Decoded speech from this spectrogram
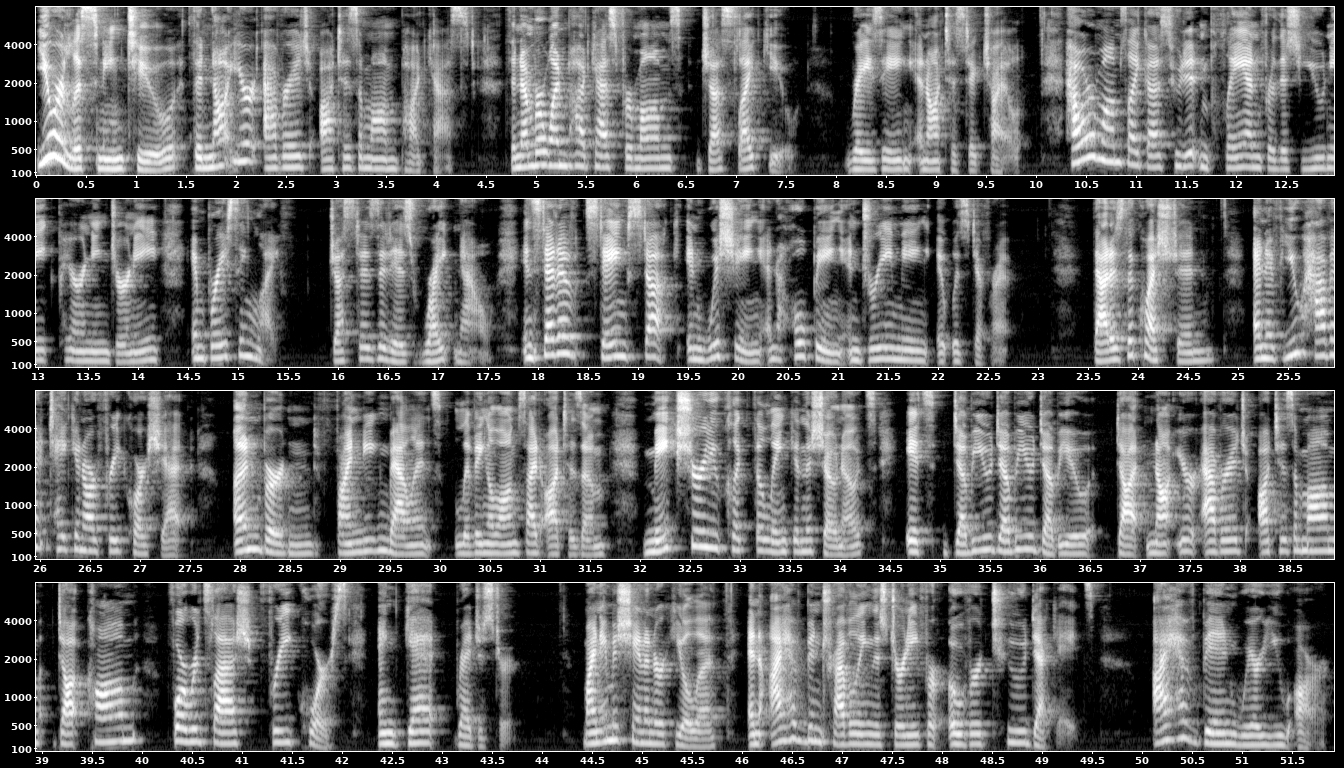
You are listening to the Not Your Average Autism Mom podcast, the number one podcast for moms just like you, raising an autistic child. How are moms like us who didn't plan for this unique parenting journey embracing life just as it is right now, instead of staying stuck in wishing and hoping and dreaming it was different? That is the question. And if you haven't taken our free course yet, Unburdened Finding Balance Living Alongside Autism, make sure you click the link in the show notes. It's www.notyouraverageautismmom.com forward slash free course and get registered. My name is Shannon Urquiola, and I have been traveling this journey for over two decades. I have been where you are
